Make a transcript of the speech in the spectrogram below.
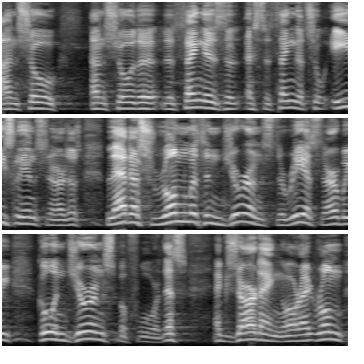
And so, and so the, the thing is that it's the thing that so easily ensnares us. Let us run with endurance the race. There we go endurance before. This exerting, all right, run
